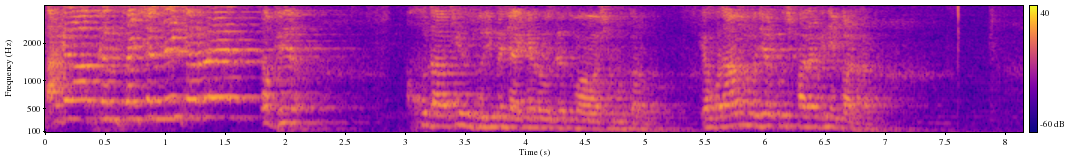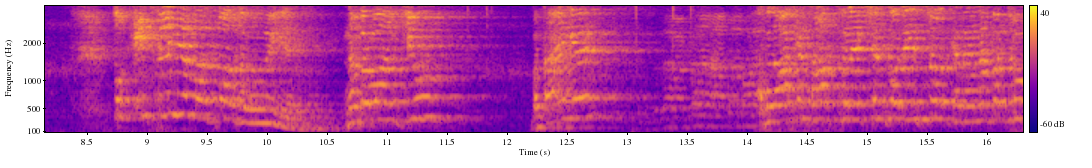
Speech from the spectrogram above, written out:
اگر آپ کنفیشن نہیں کر رہے تو پھر خدا کی حضوری میں جا کے روزے دعا شروع کرو کہ خدا مجھے کچھ فرق نہیں پڑ رہا۔ تو اس لیے مذبح ضروری ہے۔ نمبر ون کیوں؟ بتائیں گے؟ خدا کے ساتھ کنیکشن کو ریسٹور کرنا نمبر ٹو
